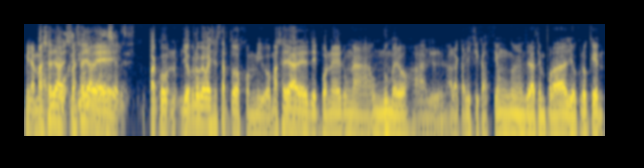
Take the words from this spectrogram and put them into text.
Mira, más allá, más allá de. Paco, yo creo que vais a estar todos conmigo. Más allá de, poner una, un número a la calificación de la temporada, yo creo que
